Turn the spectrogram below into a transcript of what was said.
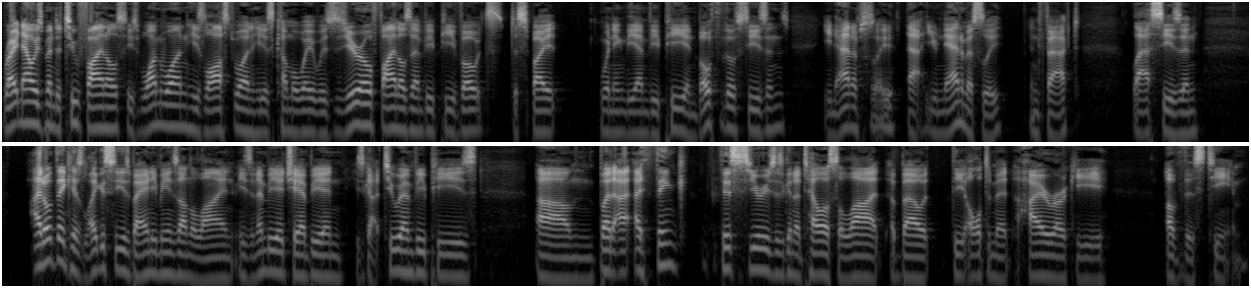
right now he's been to two finals. He's won one. He's lost one. He has come away with zero Finals MVP votes, despite winning the MVP in both of those seasons unanimously. Uh, unanimously, in fact, last season. I don't think his legacy is by any means on the line. He's an NBA champion. He's got two MVPs. Um, but I, I think this series is going to tell us a lot about the ultimate hierarchy of this team.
